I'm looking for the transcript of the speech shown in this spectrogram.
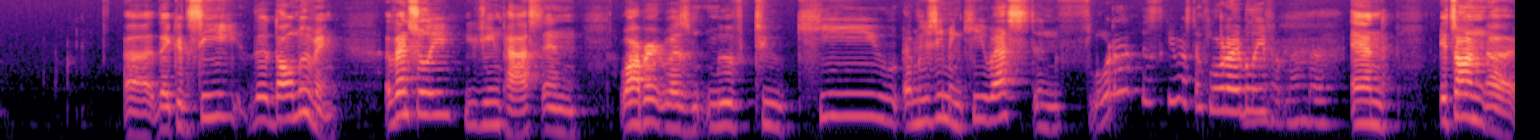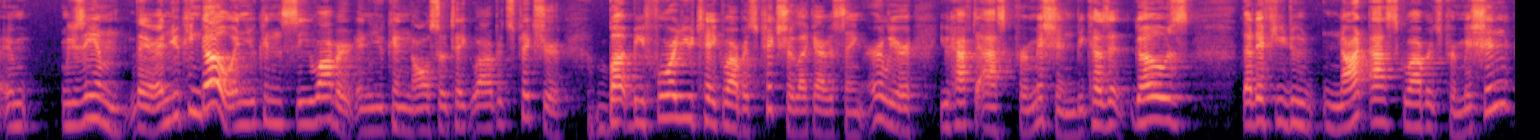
uh, they could see the doll moving. Eventually, Eugene passed, and Robert was moved to Key, a museum in Key West in Florida. Is it Key West in Florida, I I believe? don't remember. and it's on uh, museum there and you can go and you can see robert and you can also take robert's picture. But before you take robert's picture like i was saying earlier you have to ask permission because it goes that if you do not ask robert's permission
